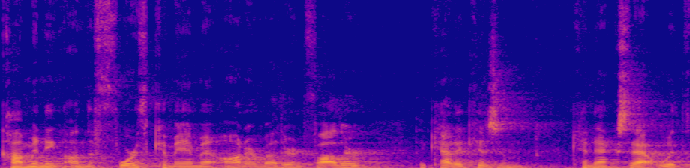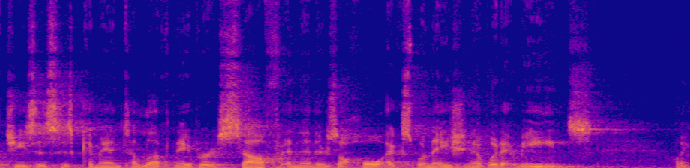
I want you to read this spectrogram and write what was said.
commenting on the fourth commandment, honor mother and father. The Catechism connects that with Jesus' command to love neighbor as self, and then there's a whole explanation of what it means. Like,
